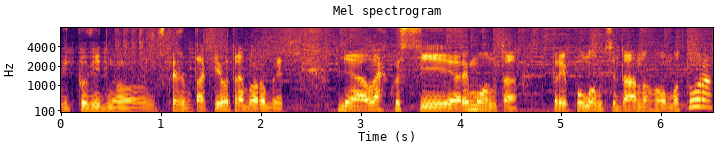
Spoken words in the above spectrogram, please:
відповідно, скажімо так, його треба робити. Для легкості ремонту при поломці даного мотора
